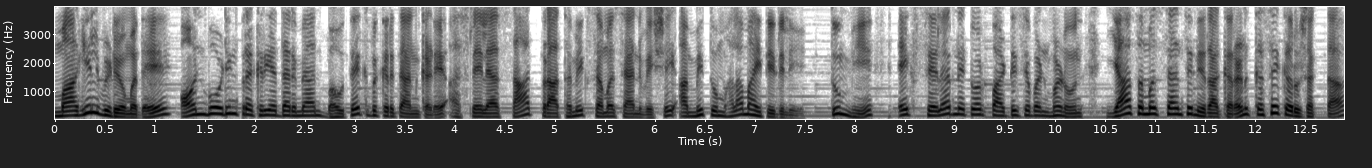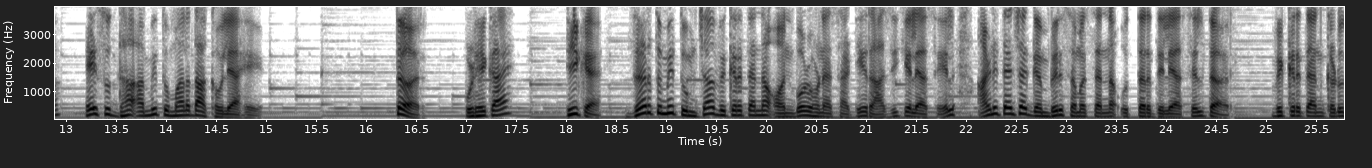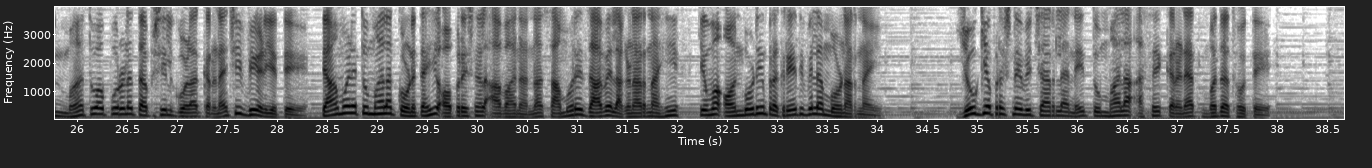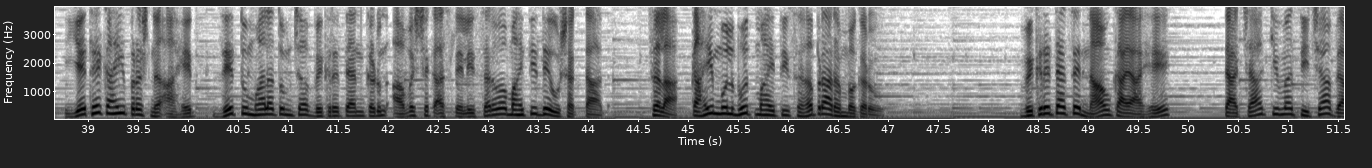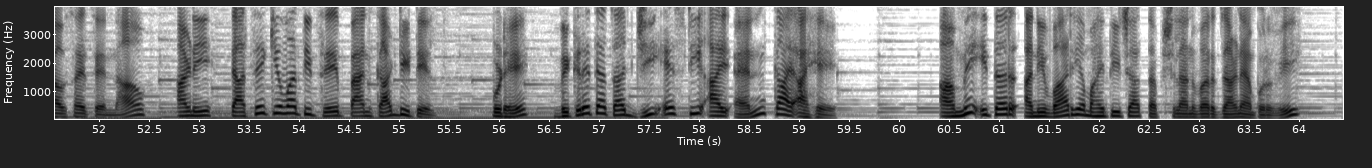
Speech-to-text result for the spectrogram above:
मागील व्हिडिओमध्ये ऑनबोर्डिंग प्रक्रियेदरम्यान बहुतेक विक्रेत्यांकडे असलेल्या सात प्राथमिक समस्यांविषयी आम्ही तुम्हाला माहिती दिली. तुम्ही एक सेलर नेटवर्क पार्टिसिपंट म्हणून या समस्यांचे निराकरण कसे करू शकता हे सुद्धा आम्ही तुम्हाला दाखवले आहे. तर पुढे काय? ठीक आहे. जर तुम्ही तुमच्या विक्रेत्यांना ऑनबोर्ड होण्यासाठी राजी केले असेल आणि त्यांच्या गंभीर समस्यांना उत्तर दिले असेल तर? विक्रेत्यांकडून महत्त्वपूर्ण तपशील गोळा करण्याची वेळ येते. त्यामुळे तुम्हाला कोणत्याही ऑपरेशनल आव्हानांना सामोरे जावे लागणार नाही किंवा ऑनबोर्डिंग प्रक्रियेत विलंब होणार नाही. योग्य प्रश्न विचारल्याने तुम्हाला असे करण्यात मदत होते. येथे काही प्रश्न आहेत जे तुम्हाला तुमच्या विक्रेत्यांकडून आवश्यक असलेली सर्व माहिती देऊ शकतात. चला काही मूलभूत माहितीसह प्रारंभ करू. विक्रेत्याचे नाव काय आहे? त्याच्या किंवा तिच्या व्यवसायाचे नाव आणि त्याचे किंवा तिचे पॅन कार्ड डिटेल्स. पुढे विक्रेत्याचा जीएसटी आय एन काय आहे? आम्ही इतर अनिवार्य माहितीच्या तपशिलांवर जाण्यापूर्वी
